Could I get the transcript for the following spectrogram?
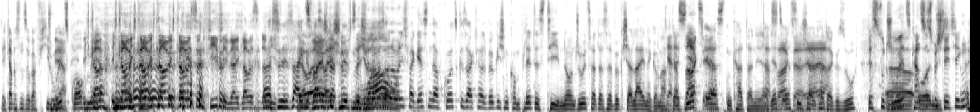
Ich glaube, es sind sogar viel Jules mehr. ich glaube, ich glaube, ich glaube, ich glaube, ich glaube, es sind viel, viel mehr. Ich glaube, es sind Das ist eigentlich geschnitten. Ich finde, was man aber Wow. nicht vergessen darf, kurz gesagt, hat wirklich ein komplettes Team. Ne? Und Jules hat das ja wirklich alleine gemacht. Ja, der das hat sagt jetzt er. erst einen Cutter. Nee, der Das hat jetzt erst er, sich ja, einen ja. Cutter gesucht. Bist du Jules? Äh, Kannst du es und- bestätigen?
